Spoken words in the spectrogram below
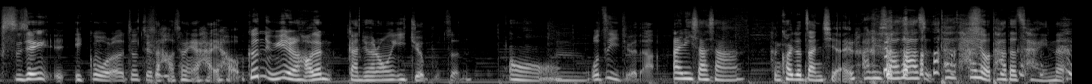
时间一一过了，就觉得好像也还好。可是女艺人好像感觉很容易一蹶不振哦。嗯，我自己觉得、啊，艾丽莎莎很快就站起来了。艾丽莎莎是她，她有她的才能。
